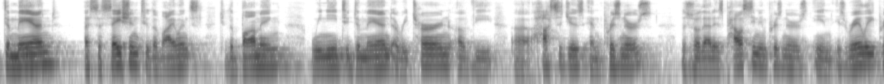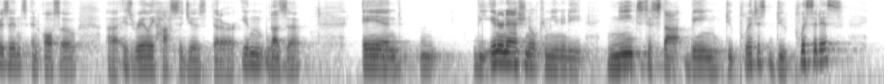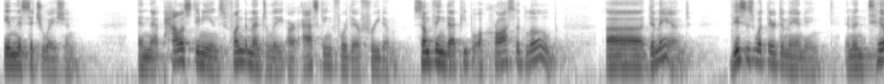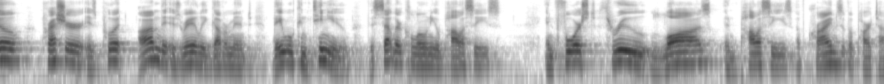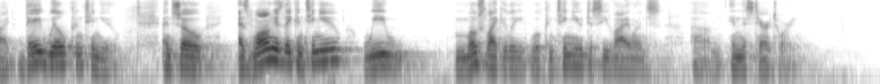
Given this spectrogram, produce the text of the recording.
demand a cessation to the violence, to the bombing. We need to demand a return of the uh, hostages and prisoners. So that is Palestinian prisoners in Israeli prisons and also uh, Israeli hostages that are in Gaza. And the international community needs to stop being duplicitous in this situation, and that Palestinians fundamentally are asking for their freedom, something that people across the globe uh, demand. This is what they're demanding. And until pressure is put on the Israeli government, they will continue the settler colonial policies enforced through laws and policies of crimes of apartheid, they will continue. And so, as long as they continue, we most likely will continue to see violence um, in this territory.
